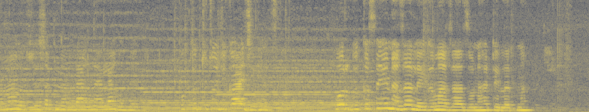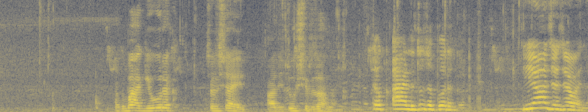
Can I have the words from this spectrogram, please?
मागे तुझ्या सपनाला डाग नाही लागून देणार फक्त तू तुझी काळजी घ्यायची. पोरग कसं येणं झालंय ग माझं अजून हॉटेलात ना? अगं बागे उरक. चल शाळेत. आधीच उशीर झाला. तो आलं तुझं पोरग. या आजा जेवायला.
